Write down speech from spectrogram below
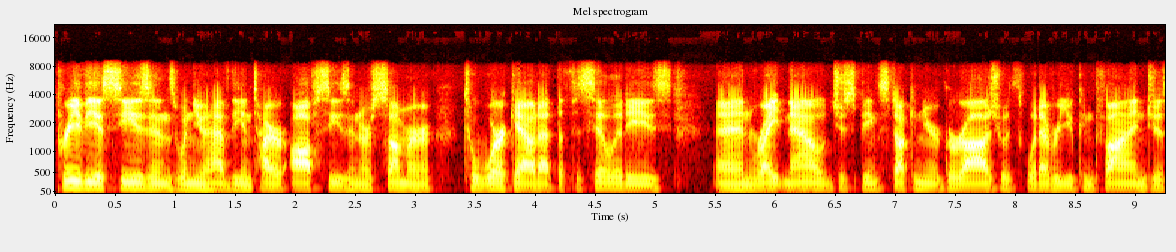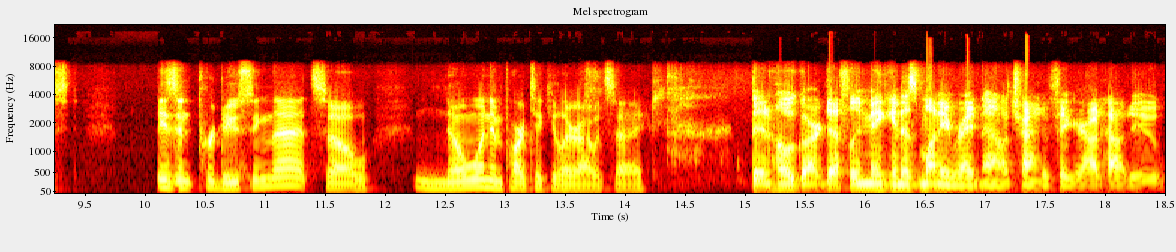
previous seasons when you have the entire off season or summer to work out at the facilities. And right now just being stuck in your garage with whatever you can find just isn't producing that. So no one in particular i would say. Ben Hilgart definitely making his money right now, trying to figure out how to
